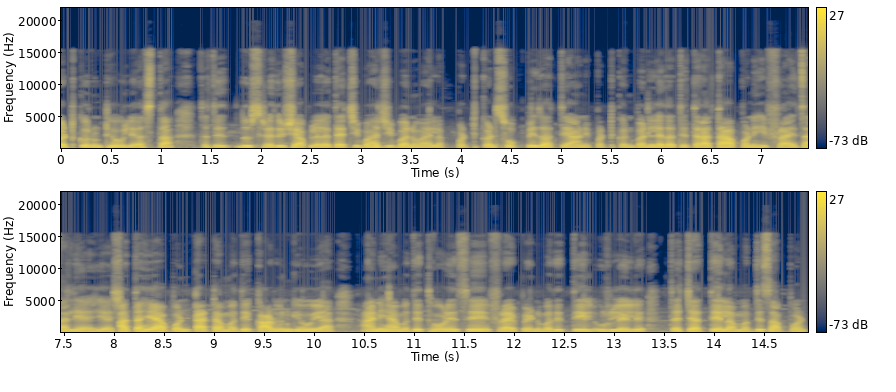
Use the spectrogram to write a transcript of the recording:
कट करून ठेवले असता तर ते दुसऱ्या दिवशी आपल्याला त्याची भाजी बनवायला पटकन सोपे जाते आणि पटकन बनल्या जाते. तर आता आपण हे फ्राय झाले आहे आता हे आपण ताटामध्ये काढून घेऊया आणि ह्यामध्ये थोडेसे फ्राय पॅनमध्ये तेल उरलेले त्याच्या तेलामध्येच आपण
